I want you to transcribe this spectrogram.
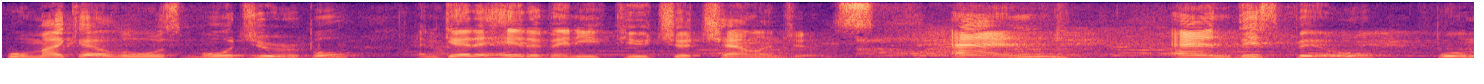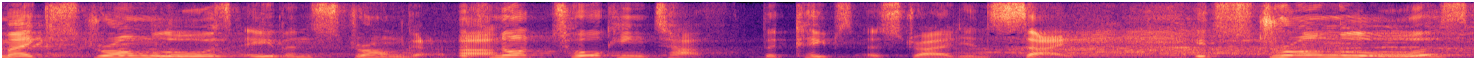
will make our laws more durable and get ahead of any future challenges. And, and this bill will make strong laws even stronger. It's uh. not talking tough that keeps Australians safe. It's strong laws,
